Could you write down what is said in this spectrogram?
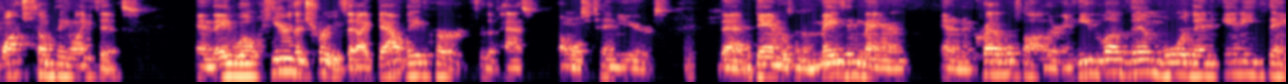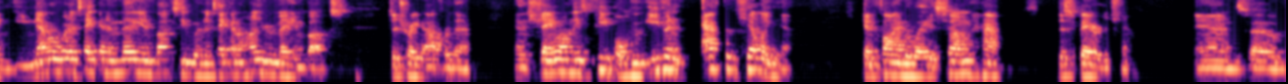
watch something like this and they will hear the truth that I doubt they've heard for the past almost 10 years that Dan was an amazing man and an incredible father and he loved them more than anything. He never would have taken a million bucks, he wouldn't have taken a hundred million bucks to trade out for them. And shame on these people who even after killing him can find a way to somehow disparage him. And so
